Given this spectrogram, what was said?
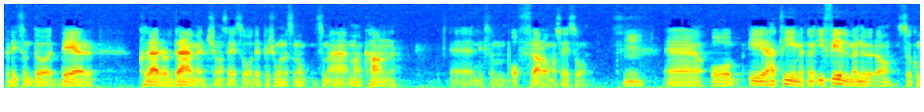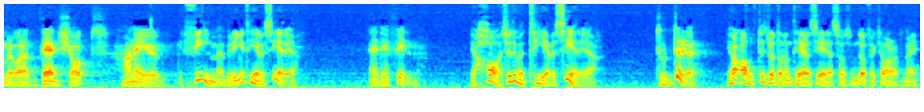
För liksom då, det är collateral damage om man säger så. Det är personer som, de, som är, man kan eh, liksom offra om man säger så. Mm. Eh, och i det här teamet nu, i filmen nu då, så kommer det vara Deadshot. Han är ju, Filmen, blir det ingen tv-serie? nej det är en film. Jaha, jag trodde det var en tv-serie. Trodde du? Jag har alltid trott att det var en tv-serie, så som du har förklarat för mig.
